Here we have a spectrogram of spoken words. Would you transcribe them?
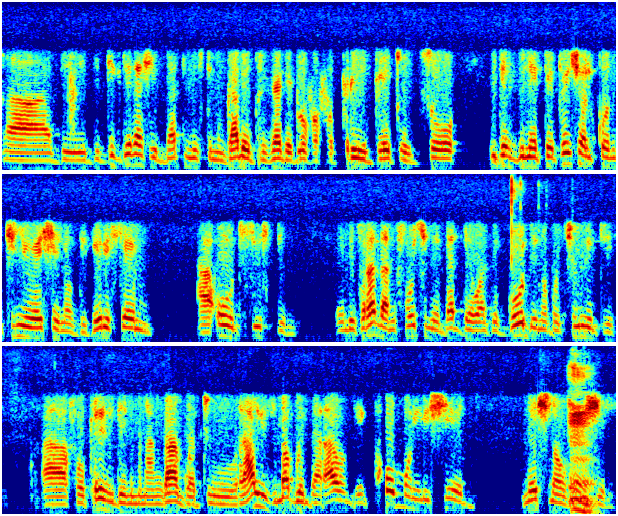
uh, the, the dictatorship that Mr. Mugabe presided over for three decades. So it has been a perpetual continuation of the very same uh, old system. And it's rather unfortunate that there was a golden opportunity uh, for President Mnangagwa to rally Zimbabweans around a commonly shared national hmm. vision.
